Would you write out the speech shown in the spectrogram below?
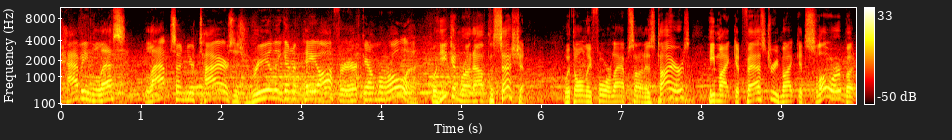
having less laps on your tires is really going to pay off for Aric Almirola. Well, he can run out the session with only four laps on his tires. He might get faster, he might get slower, but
